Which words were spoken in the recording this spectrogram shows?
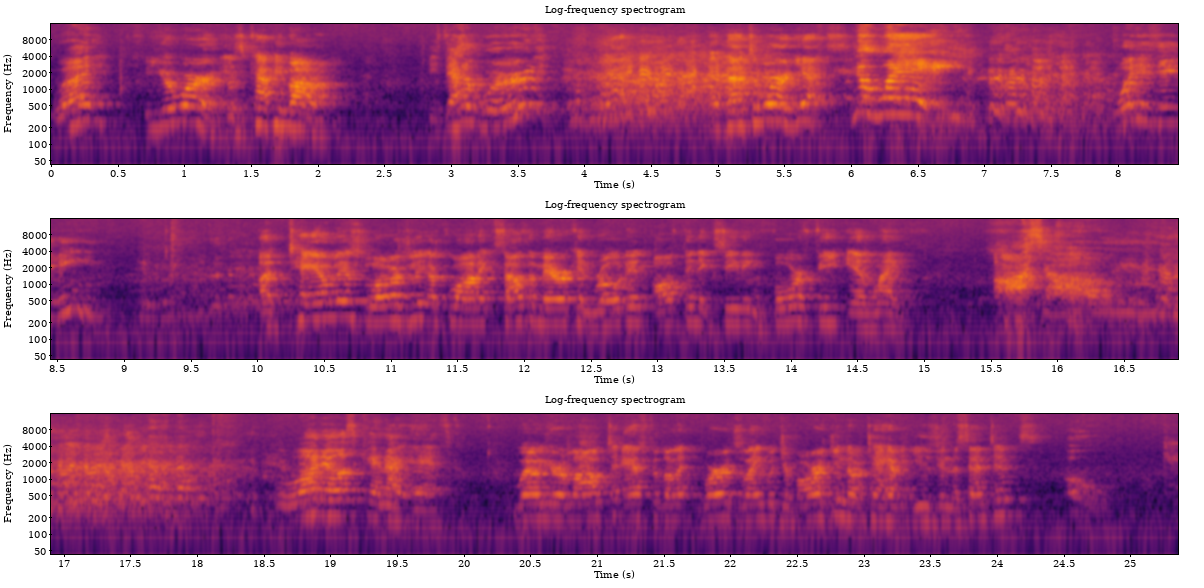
What? Your word is capybara. Is that a word? And that's a word, yes. No way! what does it mean? A tailless, largely aquatic South American rodent, often exceeding four feet in length. Awesome! what else can I ask? Well, you're allowed to ask for the la- word's language of origin or to have it used in the sentence. Oh, okay.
